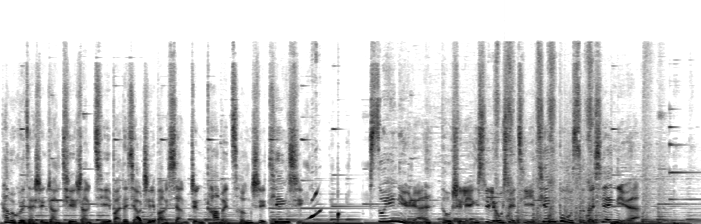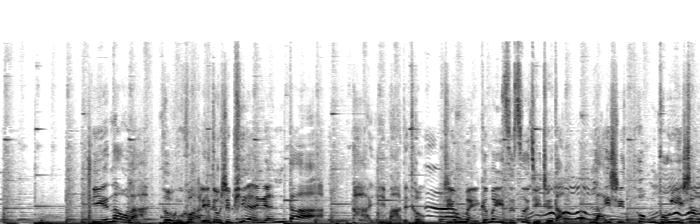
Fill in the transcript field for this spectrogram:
他们会在身上贴上洁白的小翅膀，象征他们曾是天使。所以，女人都是连续流血几天不死的仙女。别闹了，童话里都是骗人的。大姨妈的痛，只有每个妹子自己知道。来时痛不欲生，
